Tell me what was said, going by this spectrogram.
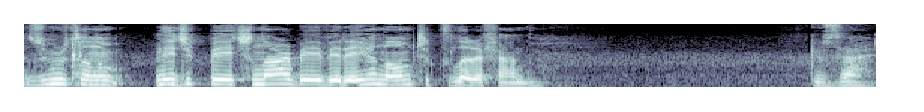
Zümrüt Hanım, Necip Bey, Çınar Bey ve Reyhan Hanım çıktılar efendim. Güzel.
